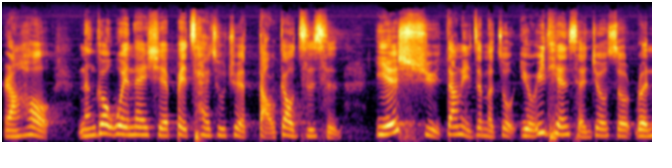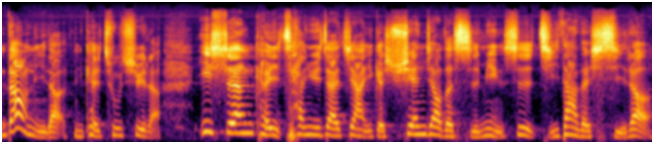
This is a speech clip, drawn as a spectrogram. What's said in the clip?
然后能够为那些被拆出去的祷告支持。也许当你这么做，有一天神就说轮到你了，你可以出去了。一生可以参与在这样一个宣教的使命，是极大的喜乐。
